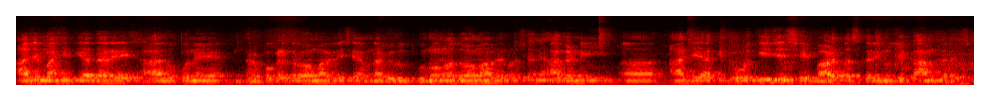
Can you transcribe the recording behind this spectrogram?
આજે માહિતી આધારે આ લોકોને ધરપકડ કરવામાં આવેલી છે, એમના વિરુદ્ધ ગુનો નોંધવામાં આવેલો છે અને આગળની આ જે આખી ટોળકી જે છે, બાળ તસ્કરીનું જે કામ કરે છે,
